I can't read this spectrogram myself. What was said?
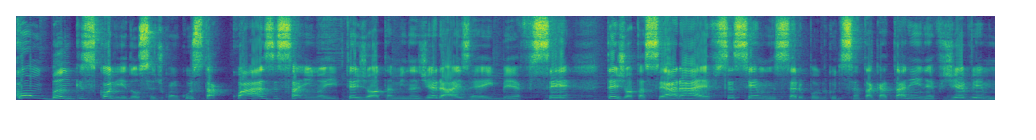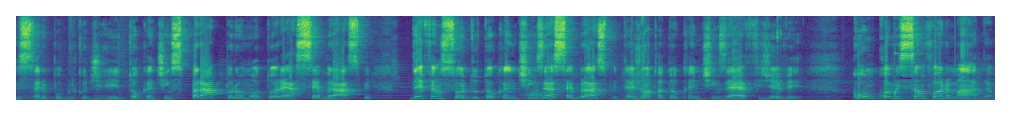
Com banca escolhida, ou seja, o concurso está quase saindo aí. TJ Minas Gerais, é IBFC, TJ Ceará, FCC, Ministério Público de Santa Catarina, FGV, Ministério Público de Tocantins para promotor é a Sebrasp, Defensor do Tocantins é a Sebrasp TJ Tocantins é a FGV. Com comissão formada,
